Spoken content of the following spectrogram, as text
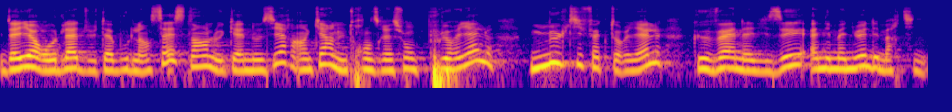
D'ailleurs, au-delà du tabou de l'inceste, hein, le cas Nosière incarne une transgression plurielle, multifactorielle, que va analyser Anne-Emmanuel Desmartini.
